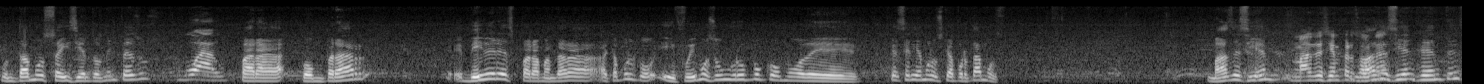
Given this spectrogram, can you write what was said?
juntamos 600 mil pesos Wow. para comprar víveres para mandar a Acapulco. Y fuimos un grupo como de, ¿qué seríamos los que aportamos? Más de 100. Más de 100 personas. Más de 100 gentes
